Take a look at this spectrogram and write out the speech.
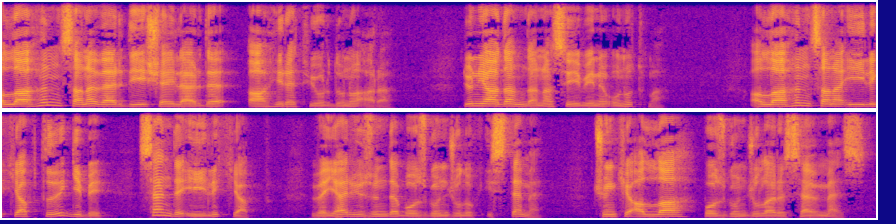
Allah'ın sana verdiği şeylerde ahiret yurdunu ara. Dünyadan da nasibini unutma. Allah'ın sana iyilik yaptığı gibi sen de iyilik yap ve yeryüzünde bozgunculuk isteme. Çünkü Allah bozguncuları sevmez.''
